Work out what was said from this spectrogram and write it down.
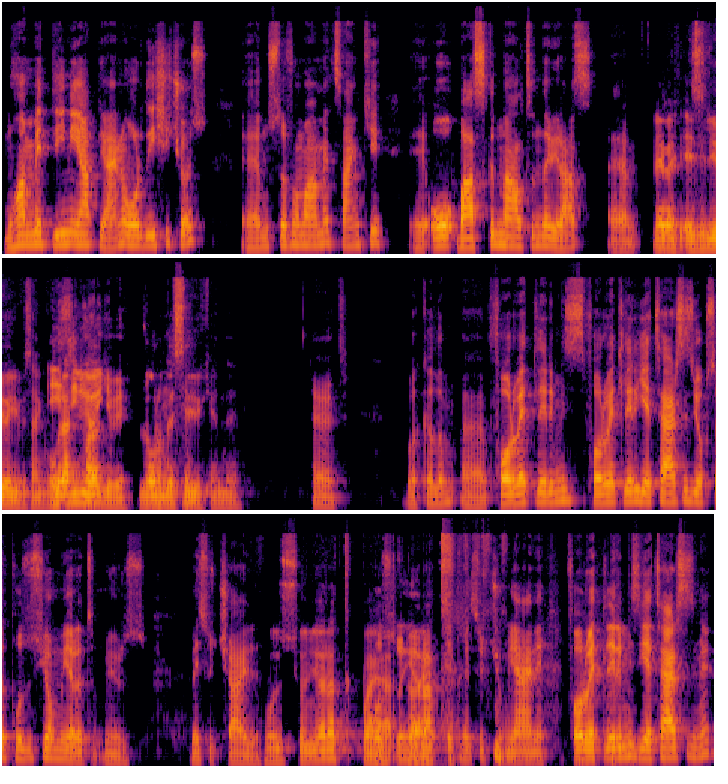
Muhammedliğini yap yani. Orada işi çöz. E, Mustafa Muhammed sanki e, o baskının altında biraz e, Evet eziliyor gibi sanki. eziliyor gibi. Zorunda hissediyor kendini. Evet. Bakalım. E, forvetlerimiz, forvetleri yetersiz yoksa pozisyon mu yaratmıyoruz? Mesut Çaylı. Pozisyon yarattık bayağı. pozisyon gayet. yarattık Mesut'cum. Yani forvetlerimiz yetersiz mi?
